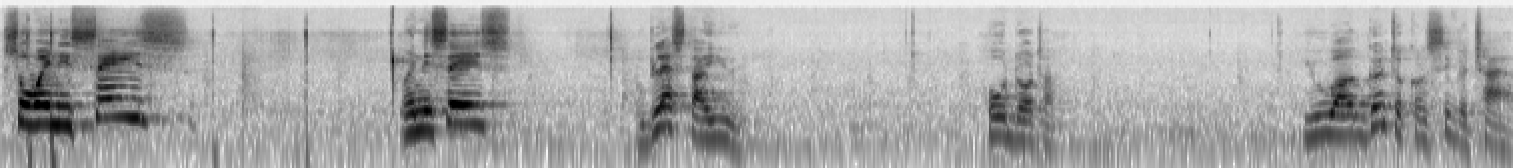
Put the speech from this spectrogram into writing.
So when he says, when he says, Blessed are you, whole daughter, you are going to conceive a child.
